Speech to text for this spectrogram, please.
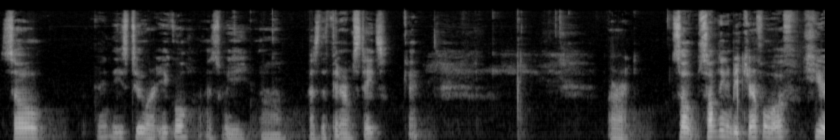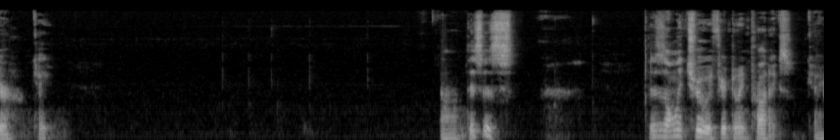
so okay, these two are equal as we uh, as the theorem states. Okay. All right. So something to be careful of here, okay? Um, this is this is only true if you're doing products, okay?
